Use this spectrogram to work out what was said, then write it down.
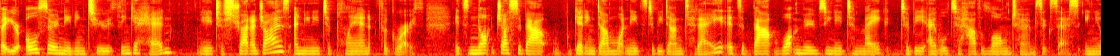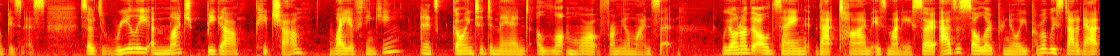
but you're also needing to think ahead. You need to strategize and you need to plan for growth. It's not just about getting done what needs to be done today, it's about what moves you need to make to be able to have long term success in your business. So it's really a much bigger picture way of thinking, and it's going to demand a lot more from your mindset. We all know the old saying that time is money. So, as a solopreneur, you probably started out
